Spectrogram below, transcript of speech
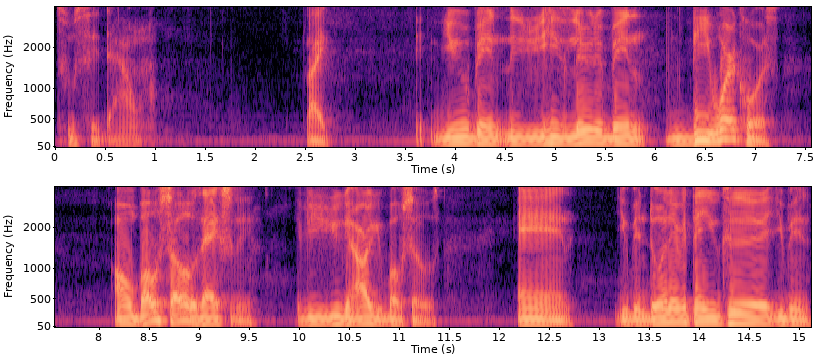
to sit down. Like you've been, he's literally been the workhorse on both shows. Actually, if you you can argue both shows, and you've been doing everything you could. You've been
